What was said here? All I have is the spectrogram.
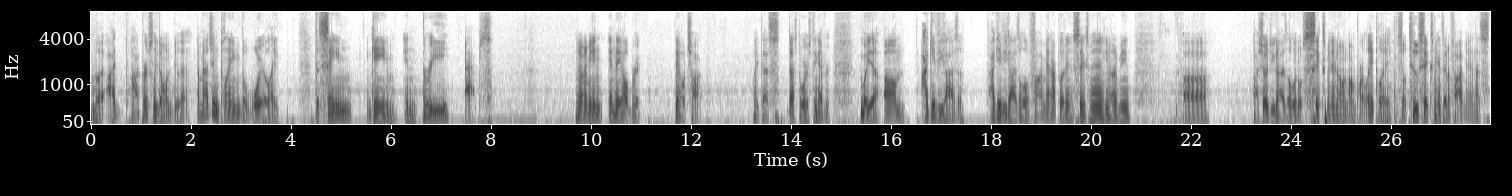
But I I personally don't do that. Imagine playing the war like the same game in three apps. You know what I mean? And they all brick. They all chalk. Like that's that's the worst thing ever. But yeah, um I give you guys a I give you guys a little five man I put in, six man, you know what I mean? Uh, I showed you guys a little six man on, on parlay play. So two six mans and a five man. That's,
